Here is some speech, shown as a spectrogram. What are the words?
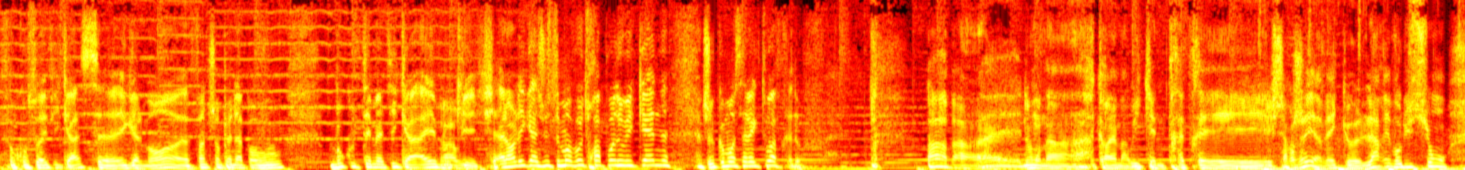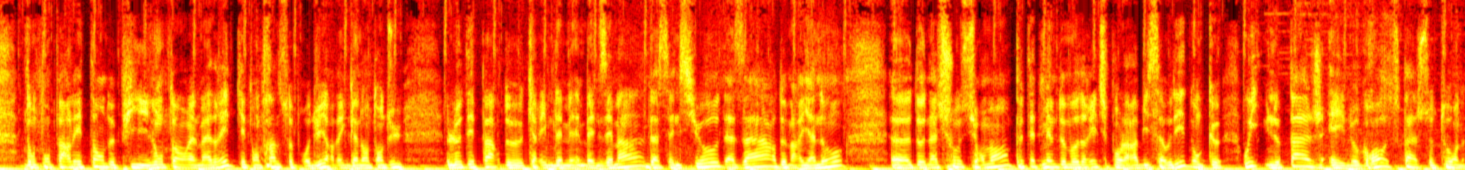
Il faut qu'on soit efficace euh, également. Euh, fin de championnat pour vous. Beaucoup de thématiques à, à évoquer. Alors, les gars, justement, vos trois points de week-end. Je commence avec toi, Fredo. Ah bah nous on a quand même un week-end très très chargé avec euh, la révolution dont on parlait tant depuis longtemps au Real Madrid qui est en train de se produire avec bien entendu le départ de Karim Benzema, d'Asensio, d'Hazard, de Mariano, euh, de Nacho sûrement, peut-être même de Modric pour l'Arabie Saoudite. Donc euh, oui, une page et une grosse page se tourne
